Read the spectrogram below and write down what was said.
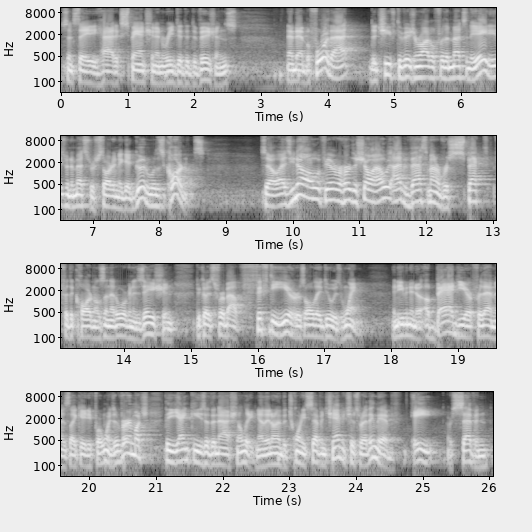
since they had expansion and redid the divisions. And then before that, the chief division rival for the Mets in the 80s, when the Mets were starting to get good, was the Cardinals. So, as you know, if you ever heard the show, I, always, I have a vast amount of respect for the Cardinals and that organization because for about 50 years, all they do is win. And even in a, a, bad year for them is like 84 wins. They're very much the Yankees of the National League. Now, they don't have the 27 championships, but I think they have eight or seven.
